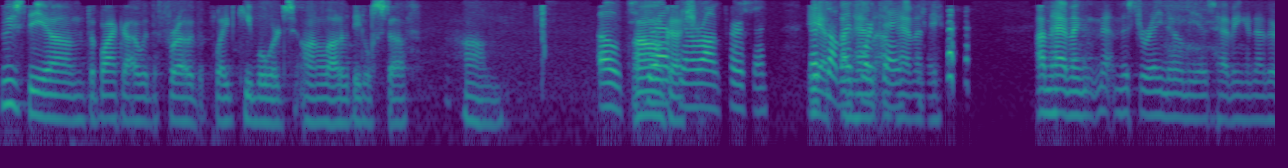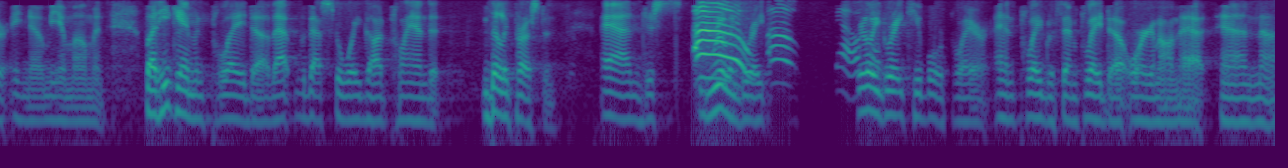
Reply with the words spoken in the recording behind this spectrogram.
who's the um, the black guy with the fro that played keyboards on a lot of the Beatles stuff? Um, oh, you're oh, asking the wrong person. That's yeah, not my I'm forte. Having, I'm having a, I'm having Mr. Anomia is having another Anomia moment, but he came and played uh, that. That's the way God planned it. Billy Preston, and just oh, really great, oh, yeah, okay. really great keyboard player, and played with them, played uh, organ on that, and uh,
